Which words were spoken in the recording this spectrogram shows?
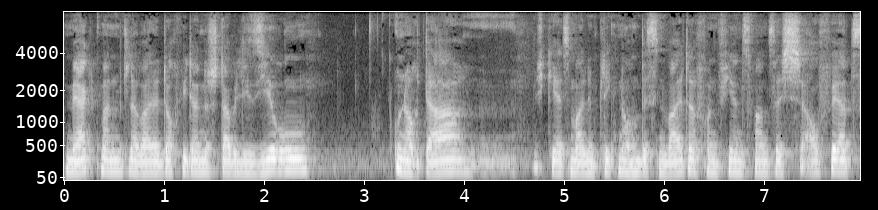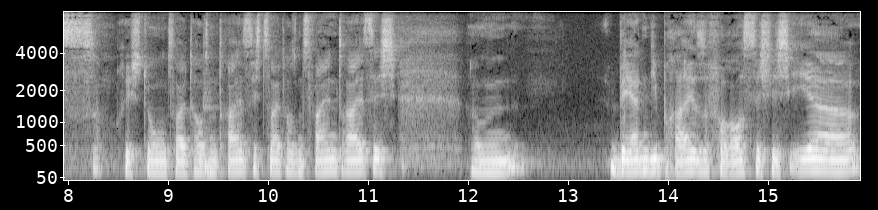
merkt man mittlerweile doch wieder eine Stabilisierung. Und auch da, ich gehe jetzt mal den Blick noch ein bisschen weiter von 24 aufwärts Richtung 2030, 2032, ähm, werden die Preise voraussichtlich eher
